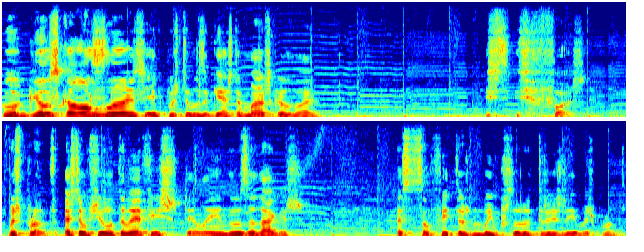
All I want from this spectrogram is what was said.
com aqueles calções. E depois temos aqui esta máscara, não é? Isto, isto faz. Mas pronto, esta mochila também é fixe. Tem ali duas adagas. Essas são feitas numa impressora 3D, mas pronto.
